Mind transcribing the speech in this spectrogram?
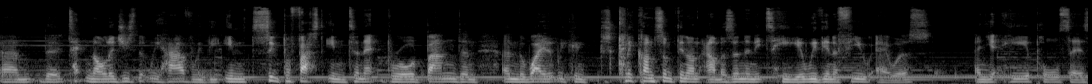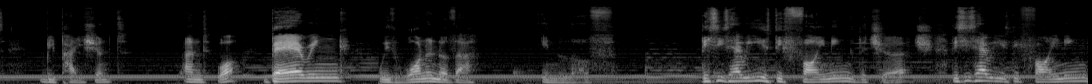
um, the technologies that we have with the in, super fast internet, broadband, and, and the way that we can just click on something on Amazon and it's here within a few hours. And yet, here Paul says, be patient. and what? Bearing with one another in love. This is how he is defining the church. This is how he is defining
